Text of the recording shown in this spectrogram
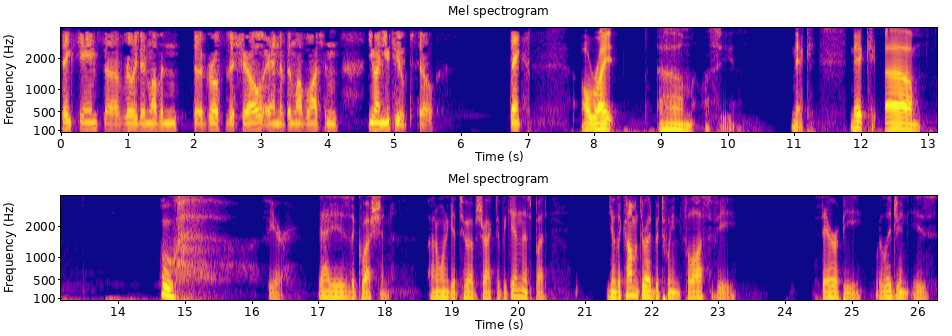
Thanks, James. Uh, I've really been loving the growth of the show and I've been loving watching you on YouTube. So thanks. All right. Um, let's see. Nick. Nick, um fear. That is the question. I don't want to get too abstract to begin this, but you know, the common thread between philosophy, therapy, religion is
